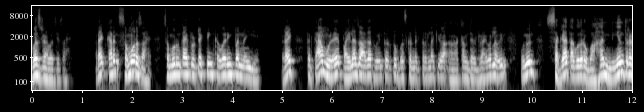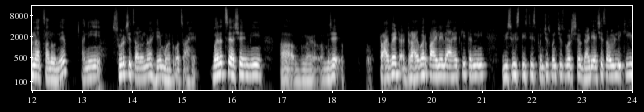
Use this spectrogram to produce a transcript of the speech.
बस ड्रायव्हरचेच आहेत. राईट कारण समोरच आहे. समोरून काही प्रोटेक्टिंग कवरिंग पण नाही आहे राईट तर त्यामुळे पहिला जो आघात होईल तर तो बस कंडक्टरला किंवा काय म्हणतात ड्रायव्हरला होईल. म्हणून सगळ्यात अगोदर वाहन नियंत्रणात चालवणे आणि सुरक्षित चालवणं हे महत्त्वाचं आहे. बरेचसे असे मी म्हणजे प्रायव्हेट ड्रायव्हर पाहिलेले आहेत की त्यांनी वीस वीस तीस तीस पंचवीस पंचवीस वर्ष गाडी अशी चालवली की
